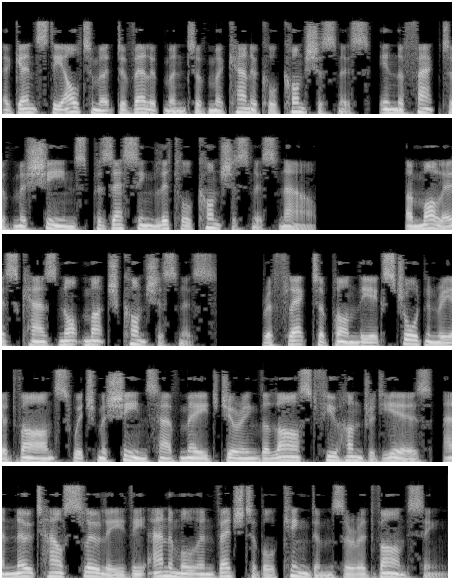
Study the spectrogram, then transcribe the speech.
against the ultimate development of mechanical consciousness, in the fact of machines possessing little consciousness now. A mollusk has not much consciousness reflect upon the extraordinary advance which machines have made during the last few hundred years, and note how slowly the animal and vegetable kingdoms are advancing.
